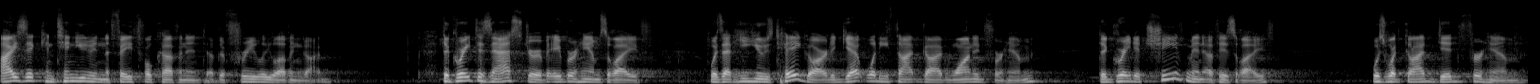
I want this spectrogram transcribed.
Isaac continued in the faithful covenant of the freely loving God. The great disaster of Abraham's life was that he used Hagar to get what he thought God wanted for him. The great achievement of his life was what God did for him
